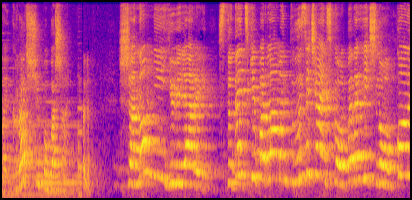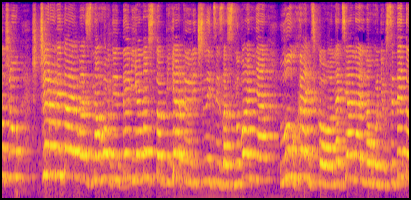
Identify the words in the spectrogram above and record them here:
найкращі побажання. Шановні ювіляри, студентський парламент Лисичанського педагогічного коледжу щиро вітає вас з нагоди 95-ї річниці заснування Луганського національного університету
